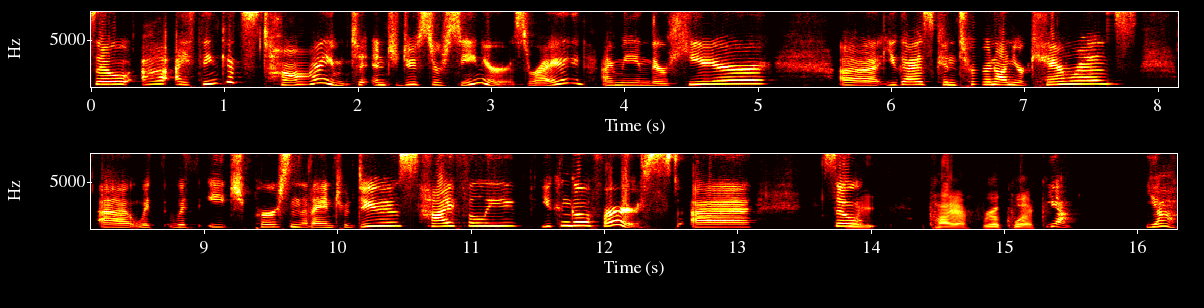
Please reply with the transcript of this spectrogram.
So uh, I think it's time to introduce our seniors, right? I mean, they're here. Uh, you guys can turn on your cameras uh, with with each person that I introduce. Hi, Philippe. You can go first. Uh, so Wait, Kaya, real quick. yeah, yeah.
